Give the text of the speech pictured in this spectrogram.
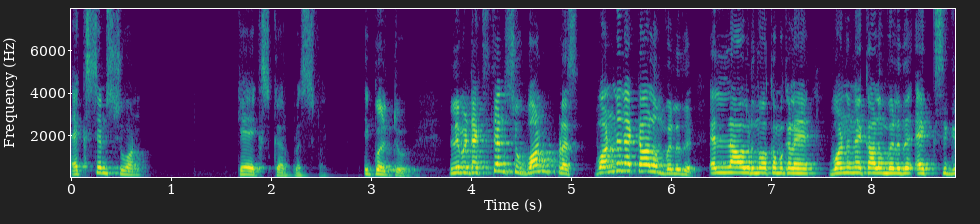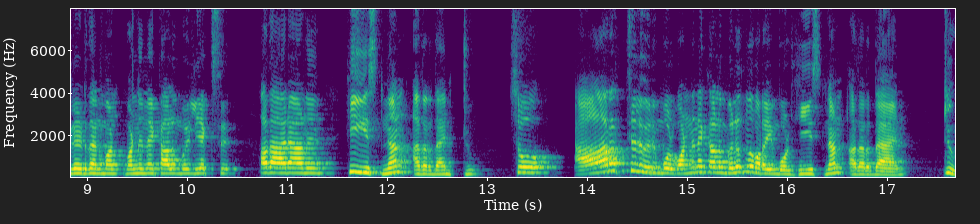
X tends to one K X square plus five equal to limit X tends to one plus വണ്ണിനെക്കാളും വലുത്. എല്ലാവരും നോക്കാം മക്കളെ വണ്ണിനെക്കാളും വലുത് എക്സ് ഗ്രേറ്റർ ദാൻ വൺ വണ്ണിനെക്കാളും വലിയ എക്സ് അതാരാണ്? He is none other than two so R H L വരുമ്പോൾ വണ്ണിനേക്കാളും വലുതെന്ന് പറയുമ്പോൾ he is none other than two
